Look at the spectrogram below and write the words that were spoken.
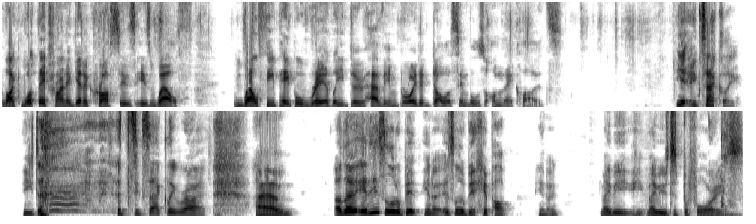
like what they're trying to get across is is wealth wealthy people rarely do have embroidered dollar symbols on their clothes Yeah, exactly. You do- That's exactly right. Um, although it is a little bit, you know, it's a little bit hip hop. You know, maybe he, maybe it was just before his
